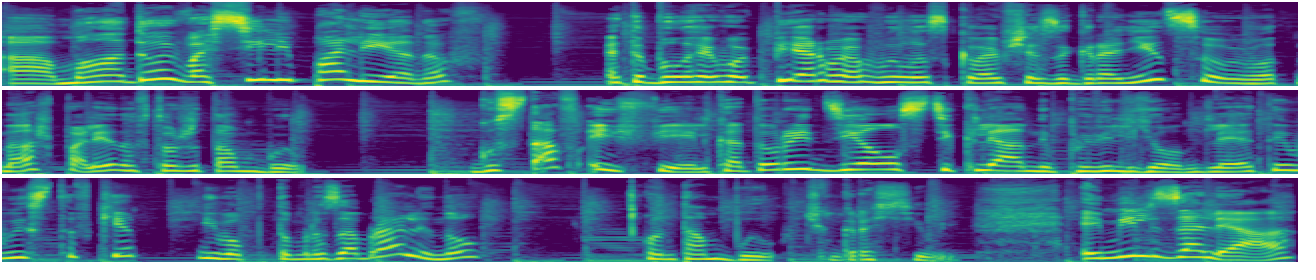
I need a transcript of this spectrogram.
а, молодой Василий Поленов, это была его первая вылазка вообще за границу, и вот наш Поленов тоже там был. Густав Эйфель, который делал стеклянный павильон для этой выставки. Его потом разобрали, но он там был, очень красивый. Эмиль Золя,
